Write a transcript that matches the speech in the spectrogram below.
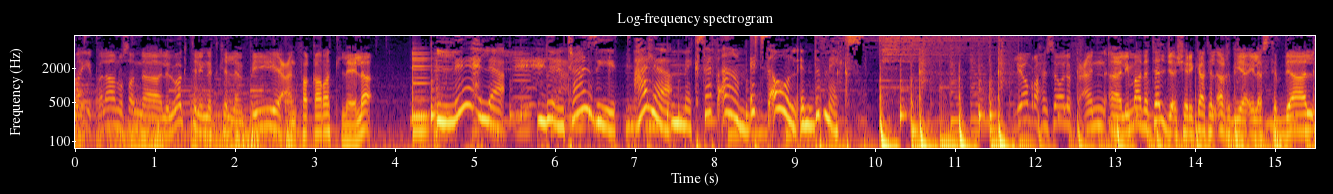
طيب الآن وصلنا للوقت اللي نتكلم فيه عن فقرة ليلى. ليه لا؟ ضمن ترانزيت على Mix FM. It's all in the mix اليوم راح نسولف عن لماذا تلجأ شركات الأغذية إلى استبدال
